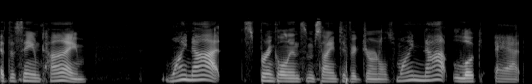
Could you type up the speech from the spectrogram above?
at the same time why not sprinkle in some scientific journals? Why not look at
